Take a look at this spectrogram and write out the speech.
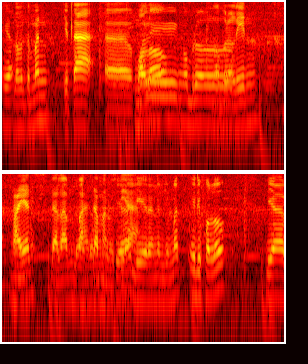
iya. teman-teman kita Kembali follow ngobrol ngobrolin science dalam bahasa, manusia. di random Jumat. Eh di follow biar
